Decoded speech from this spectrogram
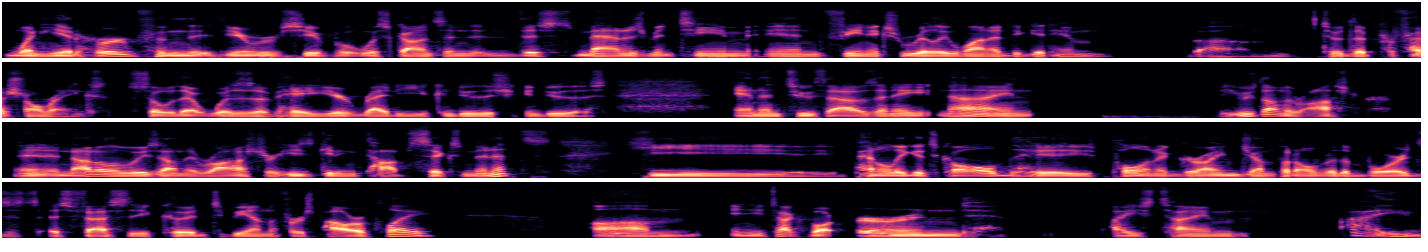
When he had heard from the, the University of Wisconsin, this management team in Phoenix really wanted to get him um, to the professional ranks. So that was of, hey, you're ready, you can do this, you can do this. And in 2008 9, he was on the roster. And not only was on the roster, he's getting top six minutes. He penalty gets called. He's pulling a groin, jumping over the boards as, as fast as he could to be on the first power play. Um, and you talk about earned ice time. I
